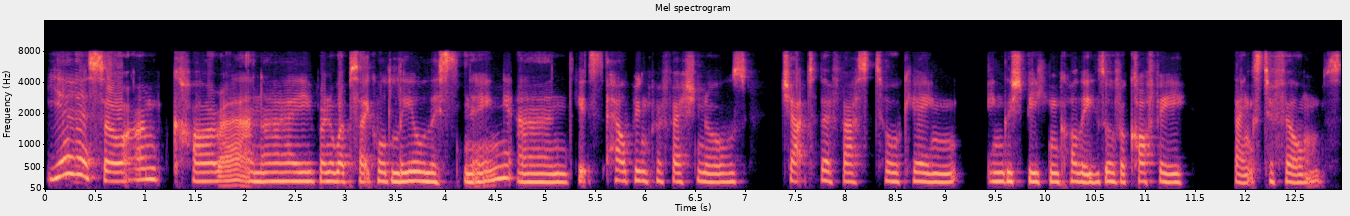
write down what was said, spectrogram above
Yeah, so I'm Kara, and I run a website called Leo Listening, and it's helping professionals chat to their fast talking English speaking colleagues over coffee thanks to films.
